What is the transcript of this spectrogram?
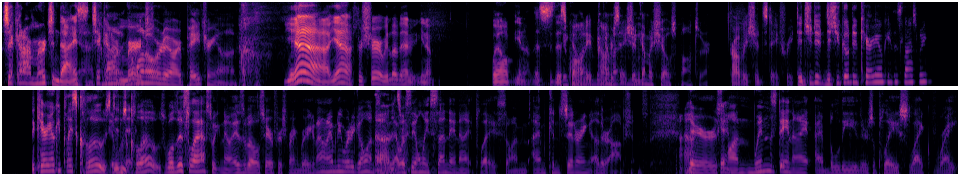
Check out our merchandise. Check out on, our merch. Come on over to our Patreon. Yeah, yeah, for sure. We love to have you. You know, well, you know, this is this Become a- quality of become a- conversation become a show sponsor. probably should stay free. Did you do? Did you go do karaoke this last week? The karaoke place closed, It didn't was it? closed. Well, this last week, no, Isabel's here for spring break, and I don't have anywhere to go on Oh, Sunday. that was right. the only Sunday night place, so I'm I'm considering other options. Ah, there's okay. on Wednesday night, I believe there's a place like right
